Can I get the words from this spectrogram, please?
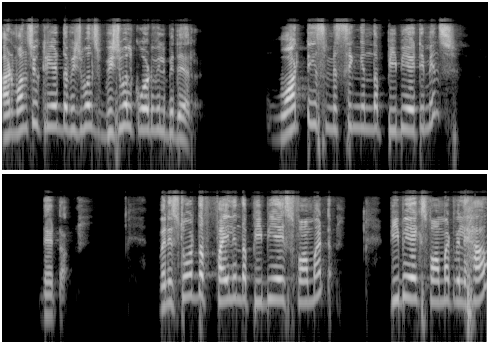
And once you create the visuals visual code will be there. What is missing in the pbit means? Data when you store the file in the pbix format pbix format will have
